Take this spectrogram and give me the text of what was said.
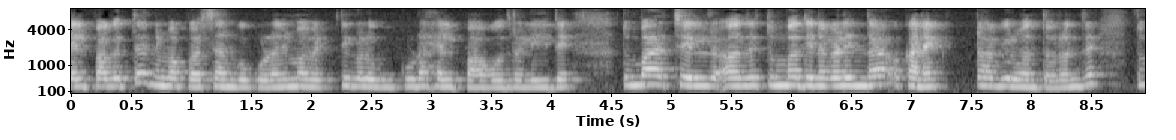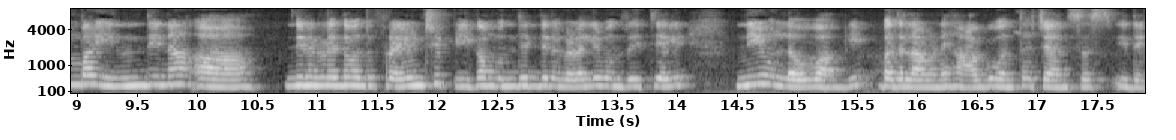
ಹೆಲ್ಪ್ ಆಗುತ್ತೆ, ನಿಮ್ಮ ಪರ್ಸನ್ಗೂ ಕೂಡ, ನಿಮ್ಮ ವ್ಯಕ್ತಿಗಳಿಗೂ ಕೂಡ ಹೆಲ್ಪ್ ಆಗೋದ್ರಲ್ಲಿ ಇದೆ. ತುಂಬ ಚೆಲ್, ಅಂದರೆ ತುಂಬ ದಿನಗಳಿಂದ ಕನೆಕ್ಟ್ ಆಗಿರುವಂಥವ್ರು. ಅಂದರೆ ತುಂಬ ಹಿಂದಿನ ದಿನಗಳಿಂದ ಒಂದು ಫ್ರೆಂಡ್ಶಿಪ್ ಈಗ ಮುಂದಿನ ದಿನಗಳಲ್ಲಿ ಒಂದು ರೀತಿಯಲ್ಲಿ ನೀವು ಲವ್ ಆಗಿ ಬದಲಾವಣೆ ಆಗುವಂಥ ಚಾನ್ಸಸ್ ಇದೆ.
